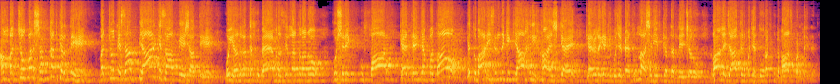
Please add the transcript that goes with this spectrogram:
ہم بچوں پر شفقت کرتے ہیں، بچوں کے ساتھ پیار کے ساتھ پیش آتے ہیں۔ وہی حضرت خبیب رضی اللہ تعالیٰ مشرق کفار کہتے ہیں کہ اب بتاؤ کہ تمہاری زندگی کی آخری خواہش کیا ہے؟ کہنے لگے کہ مجھے بیت اللہ شریف کے اندر لے چلو، وہاں لے جا کر مجھے دو رقط نماز پڑھ لینے دو۔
